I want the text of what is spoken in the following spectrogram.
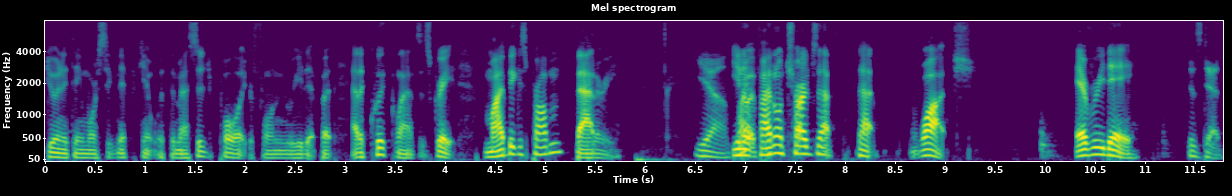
do anything more significant with the message, pull out your phone and read it. But at a quick glance, it's great. My biggest problem: battery. Yeah, you know, if I don't charge that that watch every day, it's dead.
